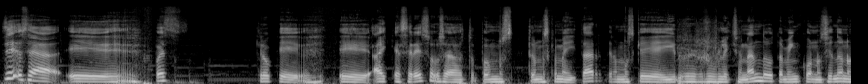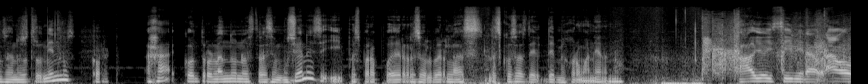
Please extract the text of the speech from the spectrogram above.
Sí, o sea, eh, pues creo que eh, hay que hacer eso. O sea, podemos, tenemos que meditar, tenemos que ir reflexionando, también conociéndonos a nosotros mismos. Correcto. Ajá, controlando nuestras emociones y pues para poder resolver las, las cosas de, de mejor manera, ¿no? Ay, hoy sí, mira, bravo.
